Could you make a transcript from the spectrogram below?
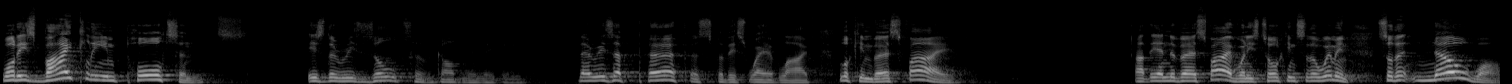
what is vitally important is the result of living. There is a purpose for this way of life. Look in verse 5. At the end of verse 5, when he's talking to the women, so that no one,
